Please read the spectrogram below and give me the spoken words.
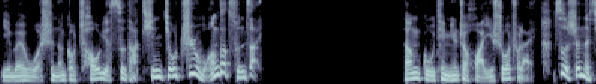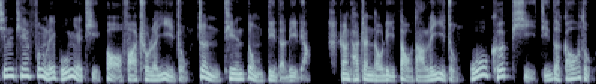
因为我是能够超越四大天骄之王的存在。当古天明这话一说出来，自身的先天风雷不灭体爆发出了一种震天动地的力量，让他战斗力到达了一种无可匹敌的高度，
